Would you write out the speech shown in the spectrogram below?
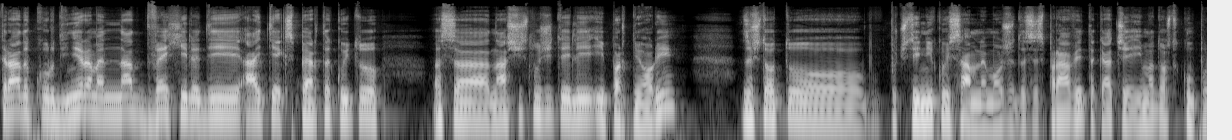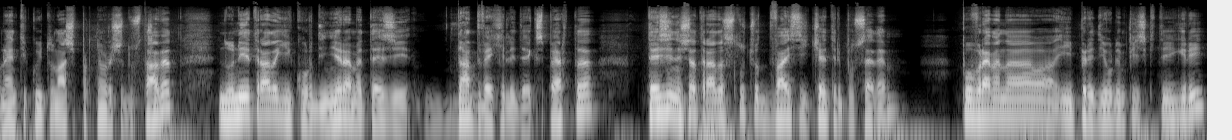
Трябва да координираме над 2000 IT експерта, които са наши служители и партньори, защото почти никой сам не може да се справи, така че има доста компоненти, които наши партньори ще доставят, но ние трябва да ги координираме тези над 2000 експерта. Тези неща трябва да случват 24 по 7 по време на и преди Олимпийските игри.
